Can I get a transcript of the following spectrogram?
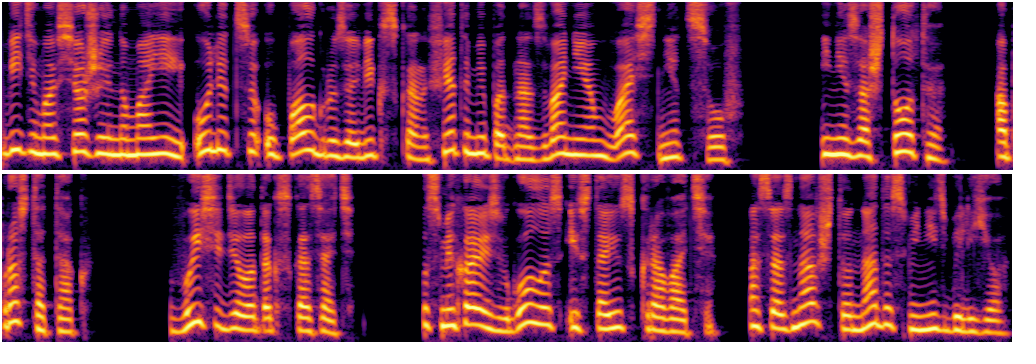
Видимо, все же и на моей улице упал грузовик с конфетами под названием «Васнецов». И не за что-то, а просто так. Высидела, так сказать. Усмехаюсь в голос и встаю с кровати, осознав, что надо сменить белье.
